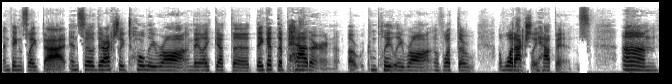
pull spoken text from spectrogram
and things like that. And so they're actually totally wrong. They like get the they get the pattern uh, completely wrong of what the of what actually happens. Um,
